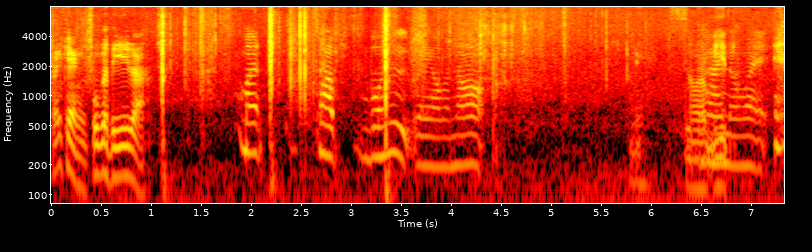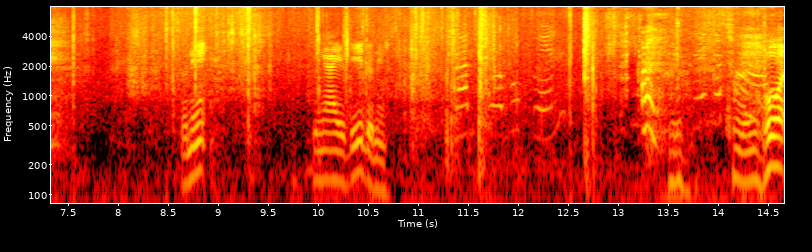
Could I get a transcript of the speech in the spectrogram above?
มันแข่งปกติดีป่ะมันซับบ่ถึกแล้วมันเนาะนี่สุดนอนท้ายบิดเนาะไว้ ตัวนี้ยังไงอยู่ดีตัวนี้รับเจอบุกเป็นสูงโพด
